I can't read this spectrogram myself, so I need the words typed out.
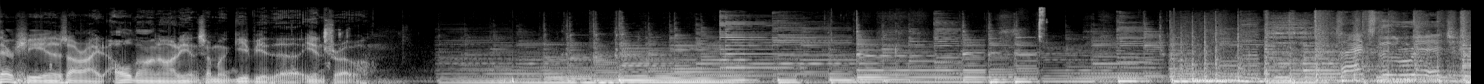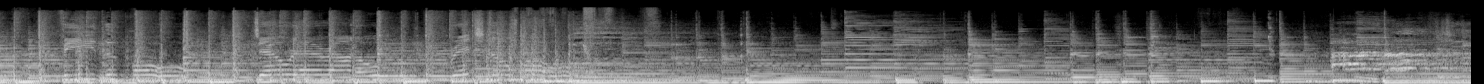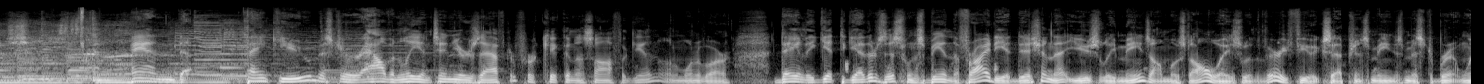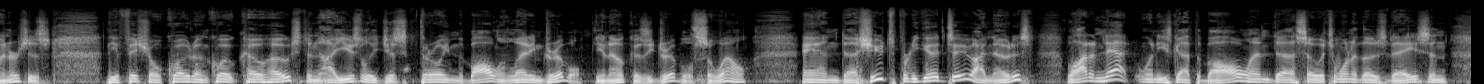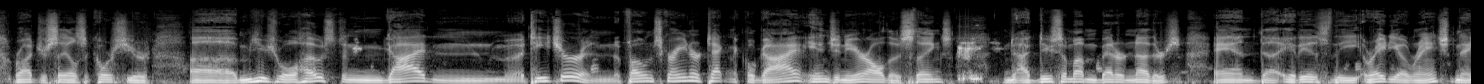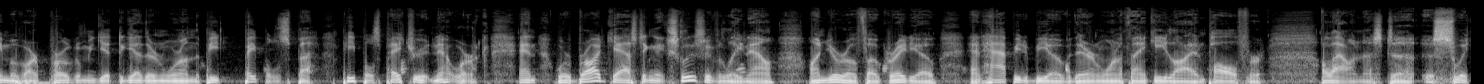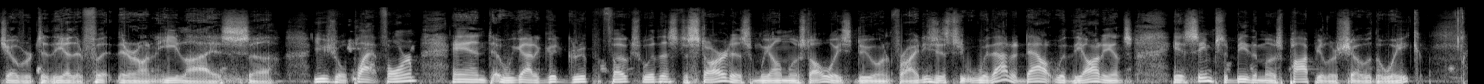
There she is. All right, hold on, audience. I'm going to give you the intro. Mr. Alvin Lee, and 10 years after, for kicking us off again on one of our daily get togethers. This one's being the Friday edition. That usually means, almost always, with very few exceptions, means Mr. Brent Winters is the official quote unquote co host. And I usually just throw him the ball and let him dribble, you know, because he dribbles so well and uh, shoots pretty good too, I noticed. A lot of net when he's got the ball. And uh, so it's one of those days. And Roger Sales, of course, your uh, usual host and guide and uh, teacher and phone screener, technical guy, engineer, all those things. I do some of them better than others. And uh, it is the Radio Ranch, name of our program. We get together and we're on the P- People's People's Patriot Network, and we're broadcasting exclusively now on Eurofolk Radio. And happy to be over there, and want to thank Eli and Paul for allowing us to switch over to the other foot there on Eli's uh, usual platform. And we got a good group of folks with us to start, as we almost always do on Fridays. It's without a doubt with the audience, it seems to be the most popular show of the week.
